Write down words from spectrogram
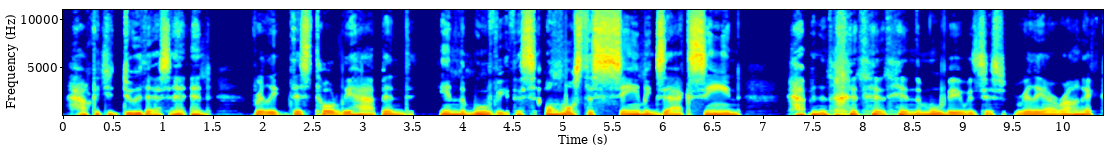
how could you do this? And, and really, this totally happened in the movie. This almost the same exact scene happened in, in the movie. Was just really ironic.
